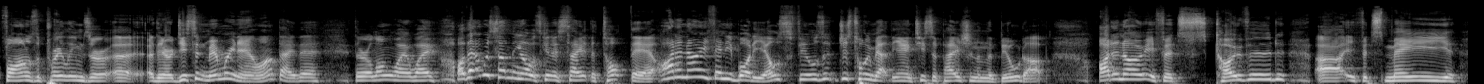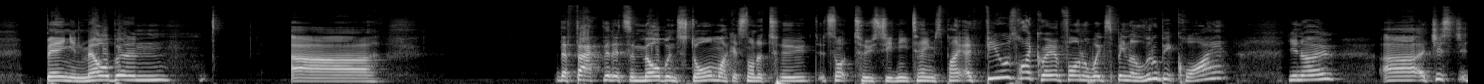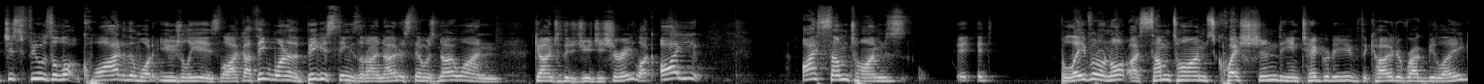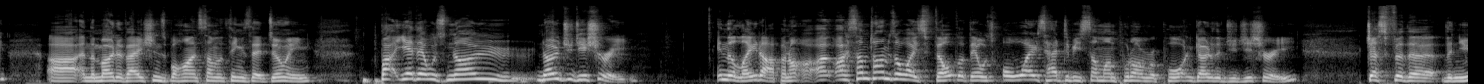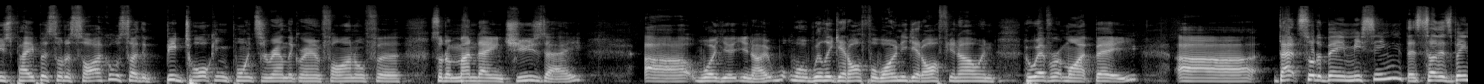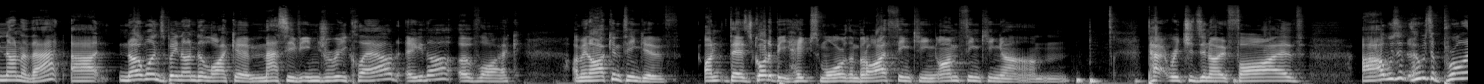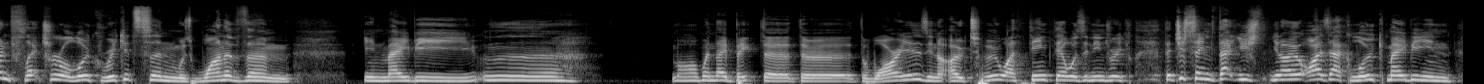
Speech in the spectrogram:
finals, the prelims are uh, they're a distant memory now, aren't they? They're they're a long way away. Oh, that was something I was going to say at the top there. I don't know if anybody else feels it. Just talking about the anticipation and the build up. I don't know if it's COVID, uh, if it's me being in Melbourne. Uh, the fact that it's a Melbourne Storm, like it's not a two, it's not two Sydney teams playing. It feels like grand final week's been a little bit quiet, you know. Uh, it just it just feels a lot quieter than what it usually is. Like I think one of the biggest things that I noticed there was no one going to the judiciary. Like I, I sometimes it, it believe it or not, I sometimes question the integrity of the code of rugby league uh, and the motivations behind some of the things they're doing. But yeah, there was no no judiciary in the lead up, and I, I, I sometimes always felt that there was always had to be someone put on report and go to the judiciary just for the the newspaper sort of cycle. So the big talking points around the grand final for sort of Monday and Tuesday uh, were you you know well will he get off or won't he get off you know and whoever it might be. Uh, that's sort of been missing. There's, so there's been none of that. Uh, no one's been under like a massive injury cloud either. Of like, I mean, I can think of. There's got to be heaps more of them, but I thinking I'm thinking um, Pat Richards in 05. Uh, was it who was it? Bryan Fletcher or Luke Ricketson was one of them in maybe. Uh, oh, when they beat the the the Warriors in 02, I think there was an injury that just seems that you you know Isaac Luke maybe in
